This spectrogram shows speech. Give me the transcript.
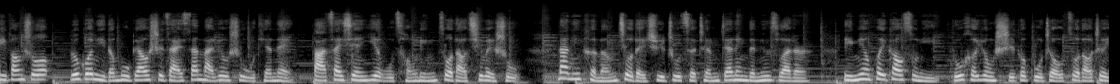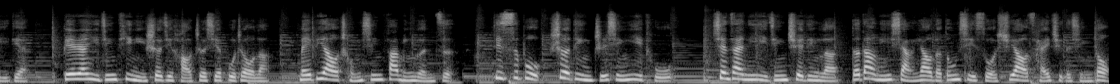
比方说，如果你的目标是在三百六十五天内把在线业务从零做到七位数，那你可能就得去注册 Tim Denning 的 newsletter，里面会告诉你如何用十个步骤做到这一点。别人已经替你设计好这些步骤了，没必要重新发明轮子。第四步，设定执行意图。现在你已经确定了得到你想要的东西所需要采取的行动，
